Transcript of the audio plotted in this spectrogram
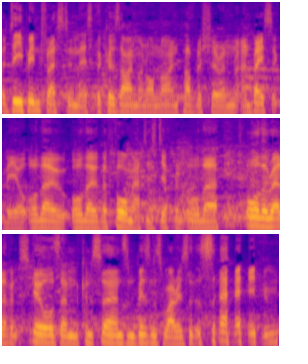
a deep interest in this because I'm an online publisher, and, and basically, although although the format is different, all the all the relevant skills and concerns and business worries are the same.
